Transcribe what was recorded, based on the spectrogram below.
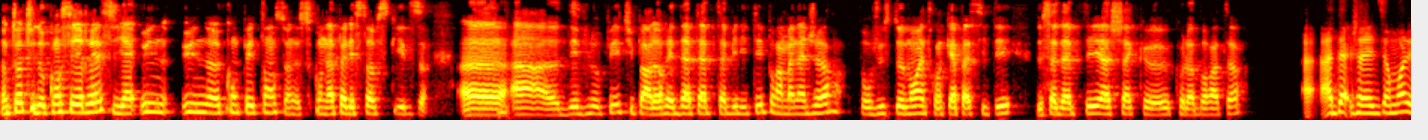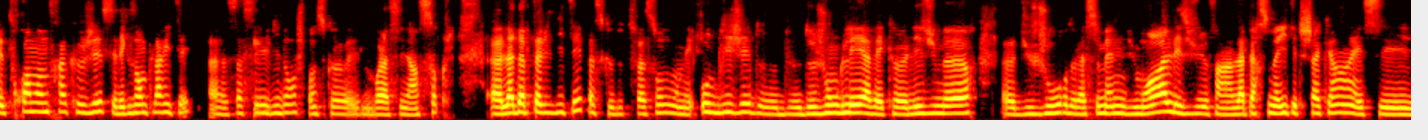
donc toi, tu nous conseillerais s'il y a une, compétence, ce qu'on appelle les soft skills, euh, à développer, tu parlerais d'adaptabilité pour un manager, pour justement être en capacité de s'adapter à chaque euh, collaborateur? J'allais dire, moi, les trois mantras que j'ai, c'est l'exemplarité. Euh, ça, c'est évident. Je pense que voilà, c'est un socle. Euh, l'adaptabilité, parce que de toute façon, on est obligé de, jongler avec euh, les humeurs du jour, de la semaine, du mois, les, enfin, la personnalité de chacun et ses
